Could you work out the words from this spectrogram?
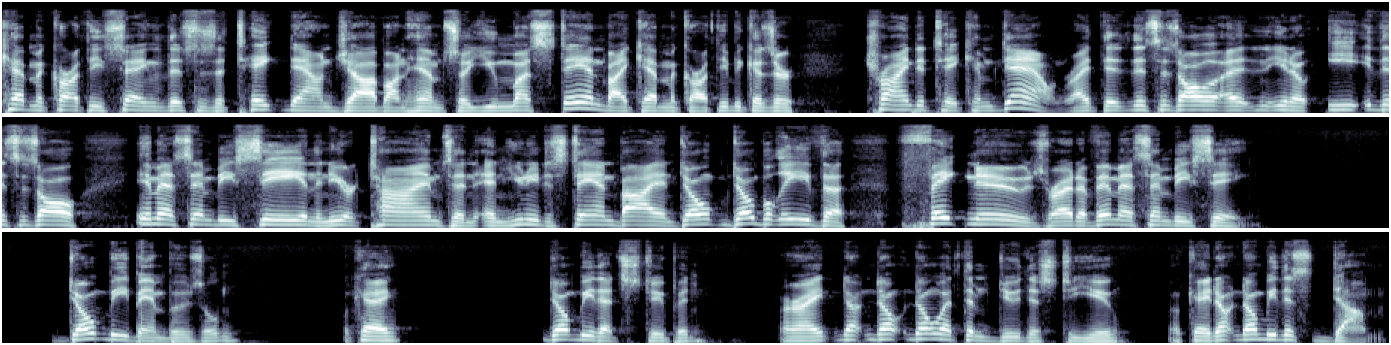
Kevin McCarthy, saying that this is a takedown job on him. So you must stand by Kevin McCarthy because they're trying to take him down, right? This is all, uh, you know, e- this is all MSNBC and the New York Times, and, and you need to stand by and don't don't believe the fake news, right, of MSNBC. Don't be bamboozled, okay? Don't be that stupid. All right? Don't don't don't let them do this to you. Okay? Don't don't be this dumb.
